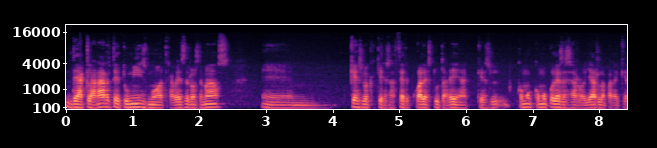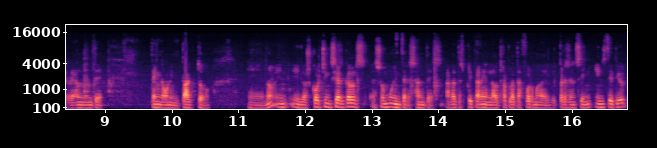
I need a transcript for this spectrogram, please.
de aclararte tú mismo a través de los demás em, qué es lo que quieres hacer, cuál es tu tarea, qué es, cómo, cómo puedes desarrollarla para que realmente tenga un impacto. Eh, y, los coaching circles son muy interesantes. Ahora te explicaré en la otra plataforma del Presencing Institute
